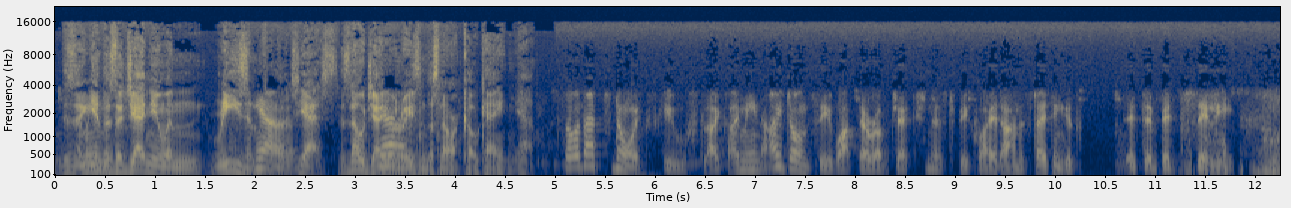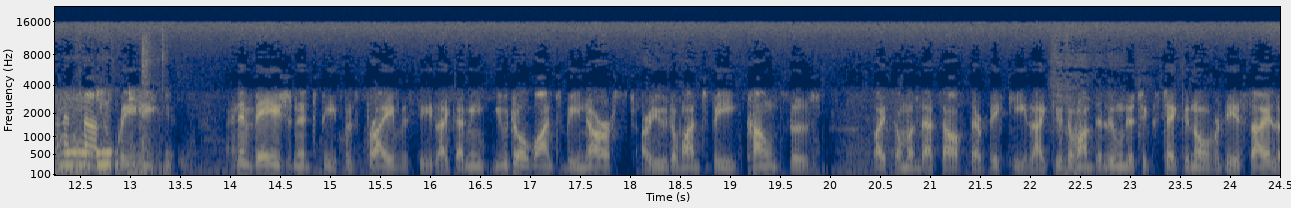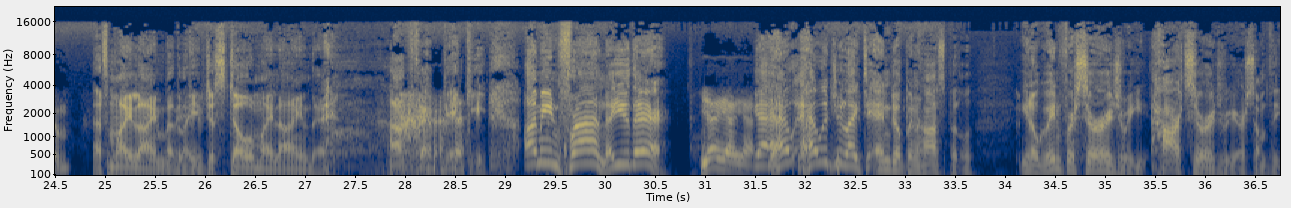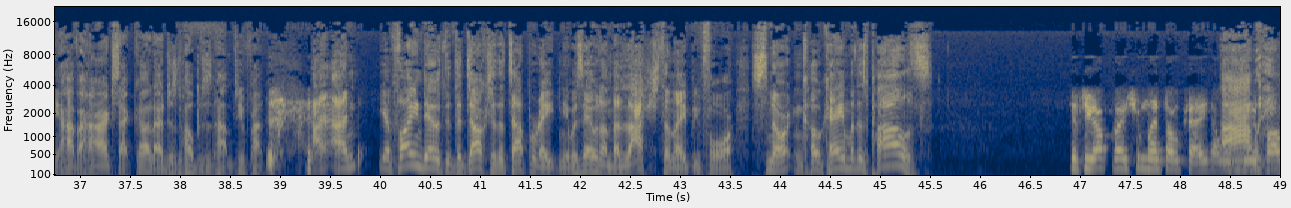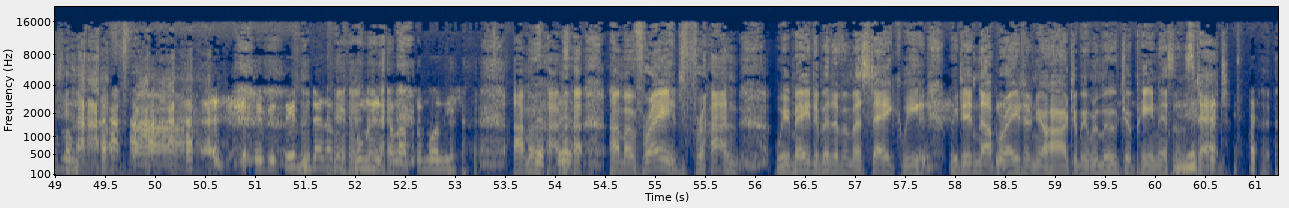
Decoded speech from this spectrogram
There's a, I yeah, there's a genuine reason Yeah. for that. Yes. There's no genuine Yeah. reason to snort cocaine. Yeah. So that's no excuse. Like, I mean, I don't see what their objection is, to be quite honest. I think it's it's a bit silly, and it's not really an invasion into people's privacy. Like, I mean, you don't want to be nursed or you don't want to be counselled by someone that's off their bicky. Like, you don't want the lunatics taking over the asylum. That's my line, by the way. You've just stole my line there. Off that Bicky. I mean, Fran, are you there? Yeah, yeah, yeah. Yeah, how, how would you like to end up in hospital? You know, go in for surgery, heart surgery or something. You have a heart attack. God, I just hope it doesn't happen to you, Fran. and, and you find out that the doctor that's operating you was out on the lash the night before, snorting cocaine with his pals. If the operation went okay, that wouldn't Ah, be a problem. if it didn't, then I'd be coming into lots of money. I'm, I'm, I'm afraid, Fran, we made a bit of a mistake. We we didn't operate on your heart and we removed your penis instead. but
